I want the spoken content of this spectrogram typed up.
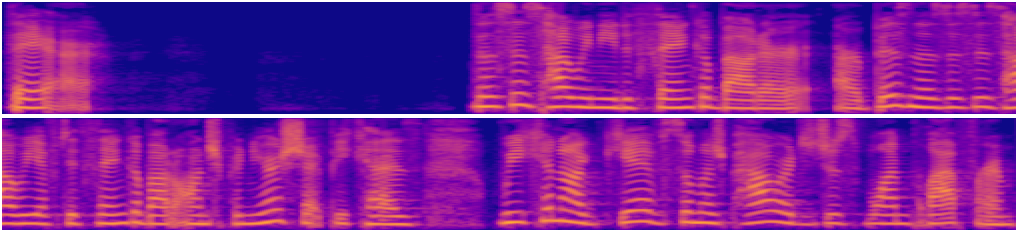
there? This is how we need to think about our, our business. This is how we have to think about entrepreneurship because we cannot give so much power to just one platform.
